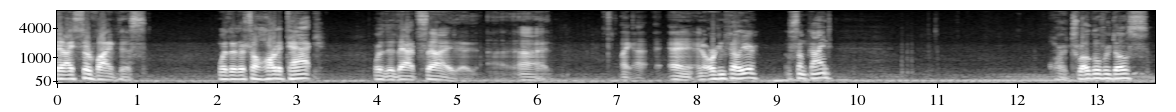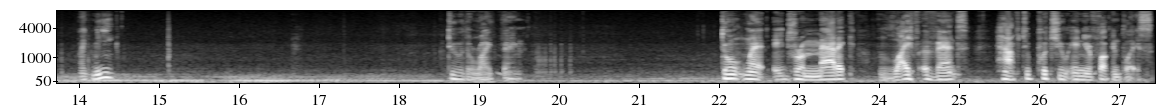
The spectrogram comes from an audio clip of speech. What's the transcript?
that I survived this. Whether that's a heart attack, whether that's uh, uh, like uh, an organ failure of some kind, or a drug overdose, like me, do the right thing. Don't let a dramatic life event have to put you in your fucking place.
